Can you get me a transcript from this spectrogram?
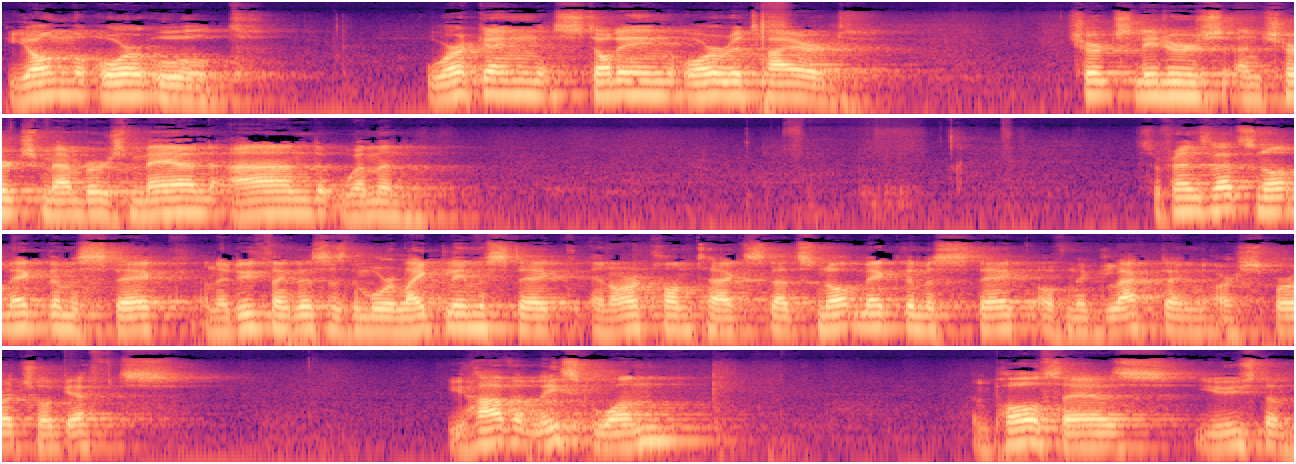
young or old, working, studying, or retired church leaders and church members, men and women. So, friends, let's not make the mistake, and I do think this is the more likely mistake in our context, let's not make the mistake of neglecting our spiritual gifts. You have at least one, and Paul says, use them.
